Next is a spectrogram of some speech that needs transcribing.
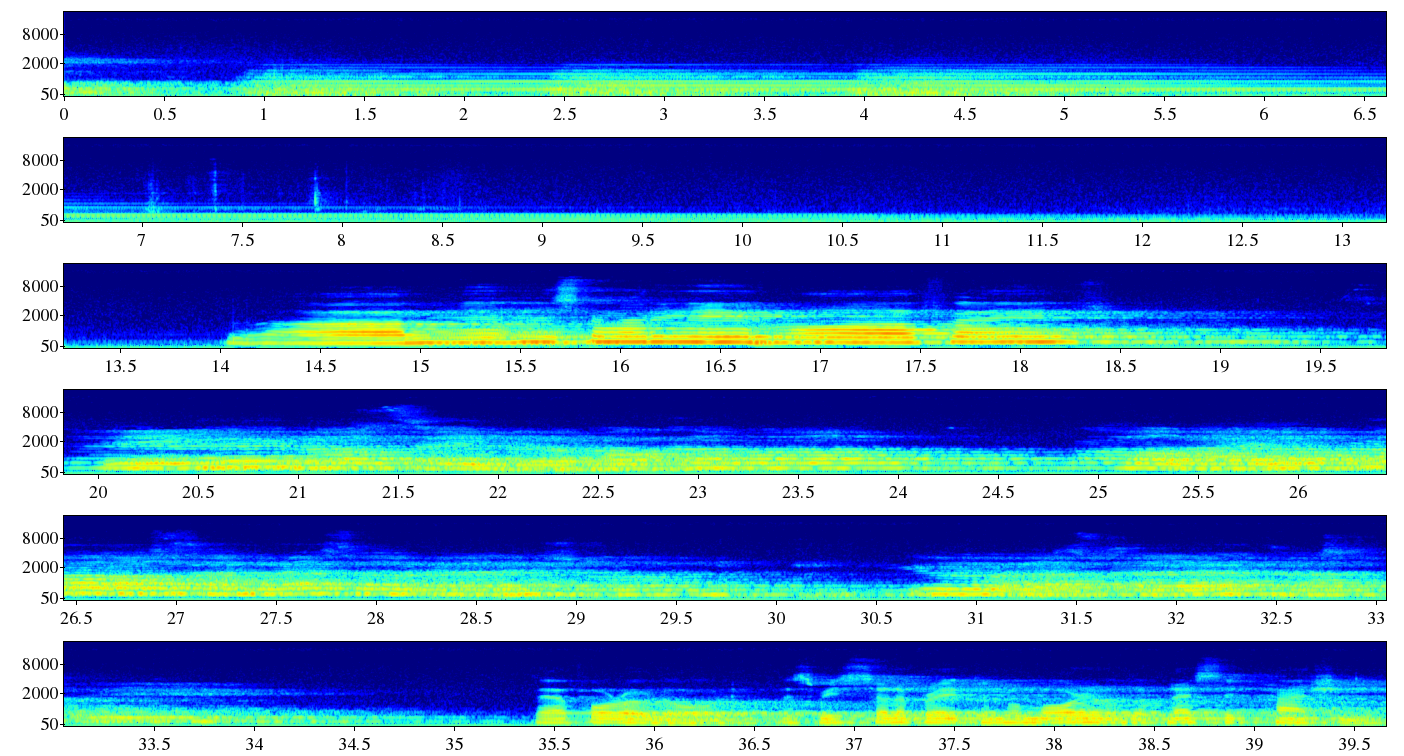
We celebrate the memorial of the Blessed Passion,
